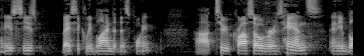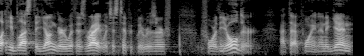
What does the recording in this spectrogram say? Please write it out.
and he's, he's basically blind at this point, uh, to cross over his hands, and he, he blessed the younger with his right, which is typically reserved for the older at that point. And again,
